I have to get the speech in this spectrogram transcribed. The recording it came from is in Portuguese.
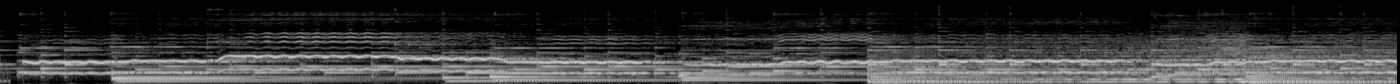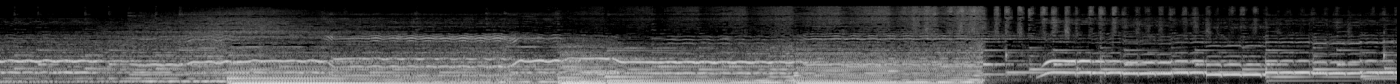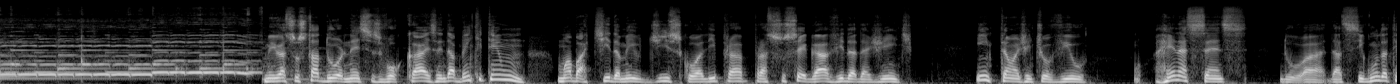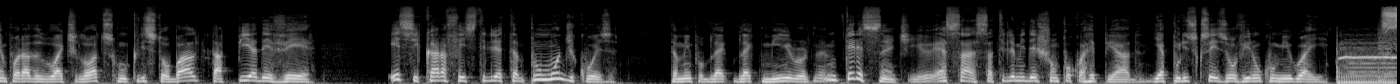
Meio assustador, né? Esses vocais. Ainda bem que tem um, uma batida meio disco ali para sossegar a vida da gente. Então a gente ouviu Renaissance, do, a, da segunda temporada do White Lotus, com Cristobal Tapia de Ver. Esse cara fez trilha para um monte de coisa. Também para Black, Black Mirror. Interessante. Essa, essa trilha me deixou um pouco arrepiado. E é por isso que vocês ouviram comigo aí.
